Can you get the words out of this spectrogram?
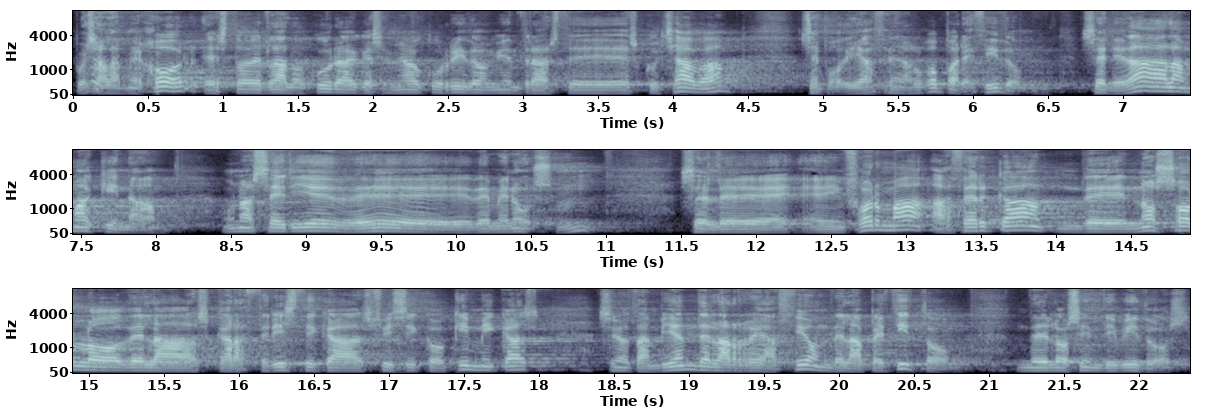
Pues a lo mejor, esto es la locura que se me ha ocurrido mientras te escuchaba, se podía hacer algo parecido. Se le da a la máquina una serie de, menús. Se le informa acerca de no solo de las características físico-químicas, sino también de la reacción, del apetito de los individuos.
